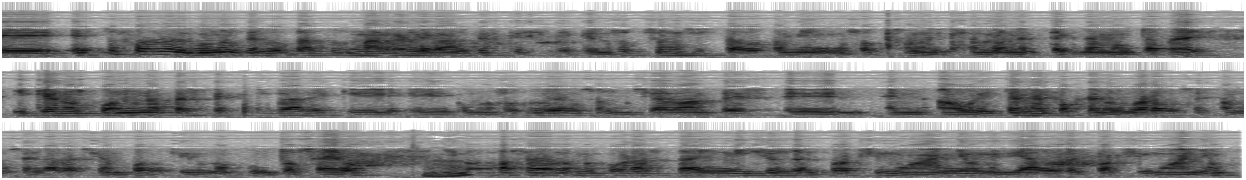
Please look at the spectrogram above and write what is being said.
Eh, estos fueron algunos de los datos más relevantes que, que, nosotros hemos estado también nosotros analizando en el TEC de Monterrey y que nos pone una perspectiva de que, eh, como nosotros lo habíamos anunciado antes, en, ahorita en época de los wearables estamos en la versión, por decir, 1.0 y va a pasar a lo mejor hasta inicios del próximo año, mediados del próximo año,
